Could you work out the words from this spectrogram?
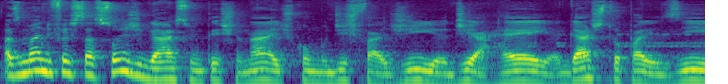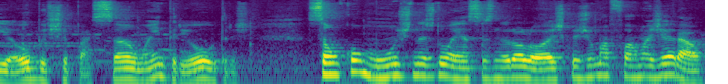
As manifestações gastrointestinais, como disfagia, diarreia, gastroparesia, obstipação, entre outras, são comuns nas doenças neurológicas de uma forma geral.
